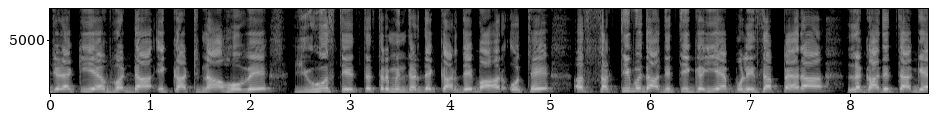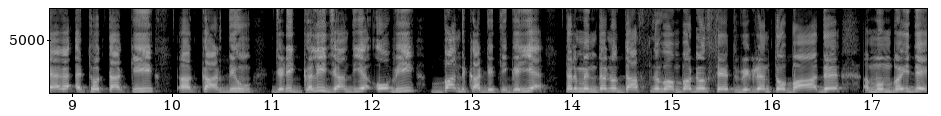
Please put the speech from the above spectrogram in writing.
ਜਿਹੜਾ ਕੀ ਹੈ ਵੱਡਾ ਇਕੱਠ ਨਾ ਹੋਵੇ ਯੂਹੂ ਸਥਿਤ ਧਰਮਿੰਦਰ ਦੇ ਘਰ ਦੇ ਬਾਹਰ ਉੱਥੇ ਸਖਤੀ ਵਧਾ ਦਿੱਤੀ ਗਈ ਹੈ। ਪੁਲਿਸ ਦਾ ਪਹਿਰਾ ਲਗਾ ਦਿੱਤਾ ਗਿਆ ਹੈ ਇੱਥੋਂ ਤੱਕ ਕਿ ਅ, ਘਰ ਦੀ ਜਿਹੜੀ ਗਲੀ ਜਾਂਦੀ ਹੈ ਉਹ ਵੀ ਬੰਦ ਕਰ ਦਿੱਤੀ ਗਈ ਹੈ। ਧਰਮਿੰਦਰ ਨੂੰ 10 ਨਵੰਬਰ ਨੂੰ ਸਿਹਤ ਵਿਗੜਨ ਤੋਂ ਬਾਅਦ ਮੁੰਬਈ ਦੇ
